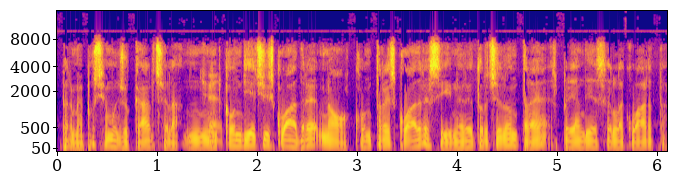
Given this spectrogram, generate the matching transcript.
per me possiamo giocarcela. Certo. Con dieci squadre? No, con tre squadre sì, ne retrocedono tre, speriamo di essere la quarta.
